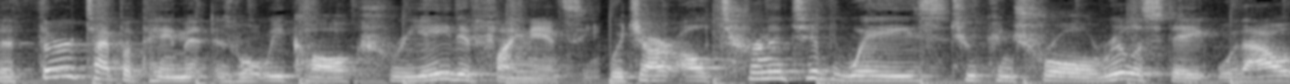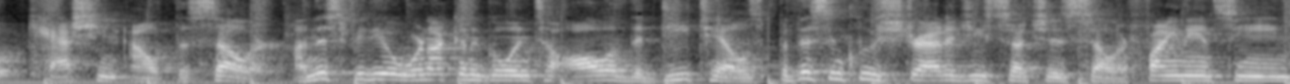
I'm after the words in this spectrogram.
The third type of payment is what we call creative financing, which are alternative ways to control real estate without cashing out the seller. On this video, we're not going to go into all of the details, but this includes strategies such as seller financing,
